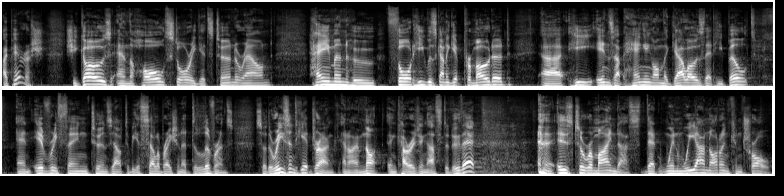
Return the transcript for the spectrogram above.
I perish. She goes, and the whole story gets turned around. Haman, who thought he was going to get promoted, uh, he ends up hanging on the gallows that he built, and everything turns out to be a celebration, a deliverance. So, the reason to get drunk, and I'm not encouraging us to do that, is to remind us that when we are not in control,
